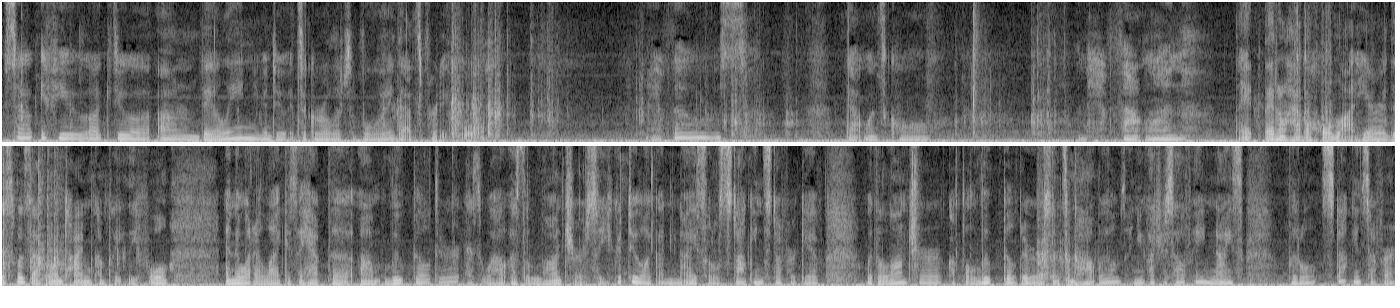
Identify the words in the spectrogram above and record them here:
So if you like do a um, unveiling, you can do it's a girl, it's a boy. That's pretty cool. I have those. That one's cool. And I have that one. They, they don't have a whole lot here. This was at one time completely full And then what I like is they have the um, loop builder as well as the launcher. So you could do like a nice little stocking stuffer gift with a launcher, a couple loop builders, and some Hot Wheels, and you got yourself a nice little stocking stuffer.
